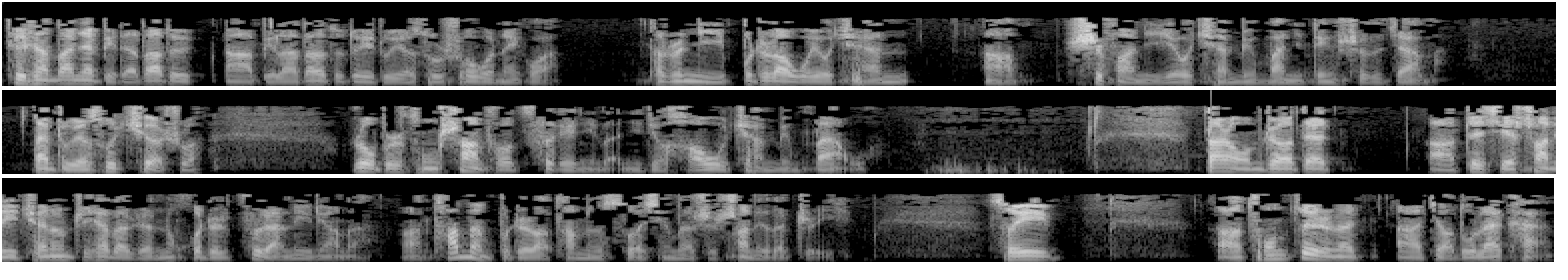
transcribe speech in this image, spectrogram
就像当年彼得大对啊，彼拉大对主耶稣说过那话，他说：“你不知道我有权啊，释放你也有权柄把你钉十字架吗？”但主耶稣却说：“若不是从上头赐给你的，你就毫无权柄办我。”当然，我们知道在。啊，这些上帝全能之下的人或者自然力量呢？啊，他们不知道他们所行的是上帝的旨意，所以啊，从罪人的啊角度来看，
